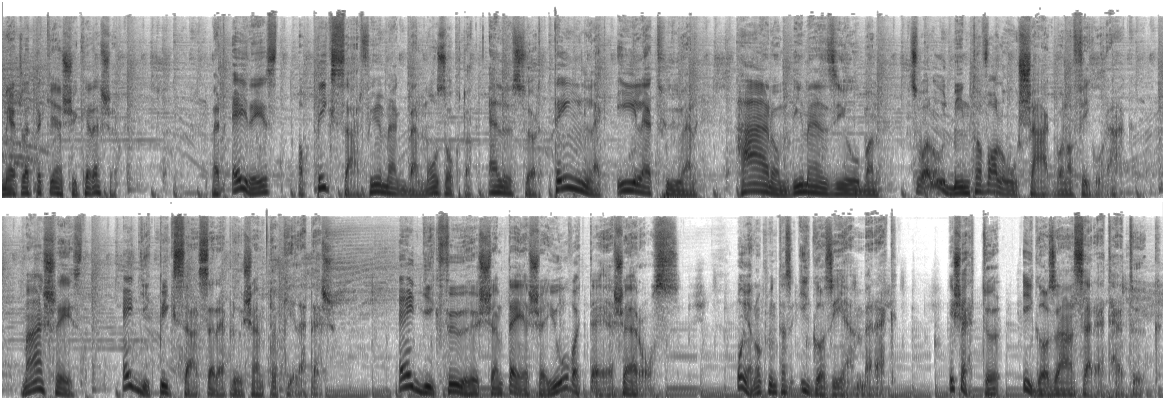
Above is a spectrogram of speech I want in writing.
Miért lettek ilyen sikeresek? Mert egyrészt a Pixar filmekben mozogtak először tényleg élethűen, három dimenzióban, szóval úgy, mint a valóságban a figurák. Másrészt egyik Pixar szereplő sem tökéletes. Egyik főhős sem teljesen jó vagy teljesen rossz. Olyanok, mint az igazi emberek. És ettől igazán szerethetők.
